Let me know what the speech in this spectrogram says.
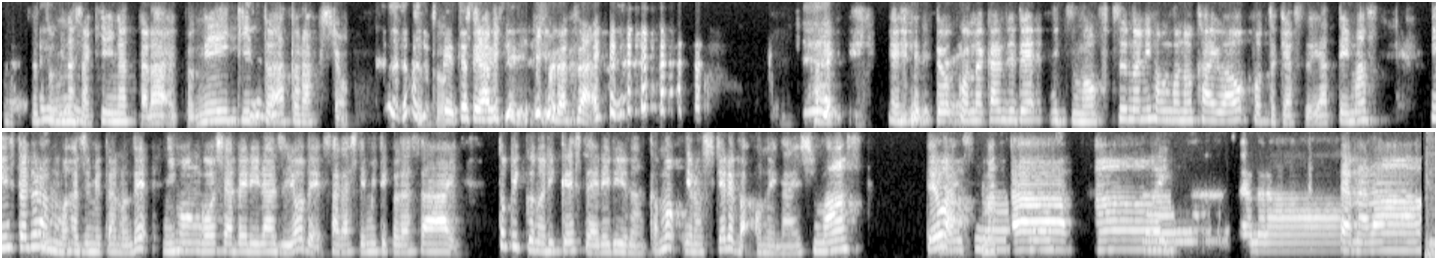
ちょっと皆さん気になったら、えっと、ネイキッドアトラクション。ちょっと 調べてみてください。はい。えーっと、はいこんな感じで、いつも普通の日本語の会話をポッドキャストでやっています。インスタグラムも始めたので、日本語おしゃべりラジオで探してみてください。トピックのリクエストやレビューなんかもよろしければお願いします。ではますまた。はーい。さよなら。さよなら。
